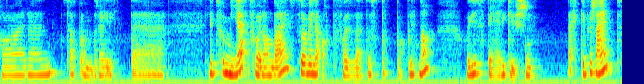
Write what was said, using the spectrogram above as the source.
har eh, satt andre litt, eh, litt for mye foran deg, så vil jeg oppfordre deg til å stoppe opp litt nå og justere kursen. Det er ikke for seint.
